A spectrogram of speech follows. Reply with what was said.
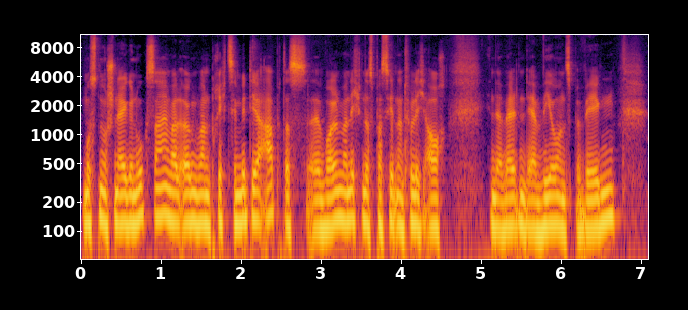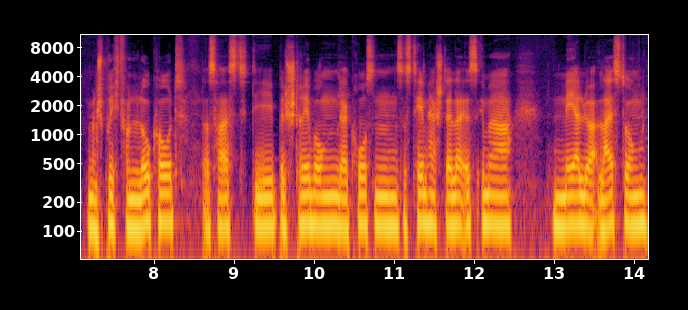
muss nur schnell genug sein, weil irgendwann bricht sie mit dir ab. Das äh, wollen wir nicht und das passiert natürlich auch in der Welt, in der wir uns bewegen. Man spricht von Low-Code, das heißt, die Bestrebung der großen Systemhersteller ist immer mehr Leistung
